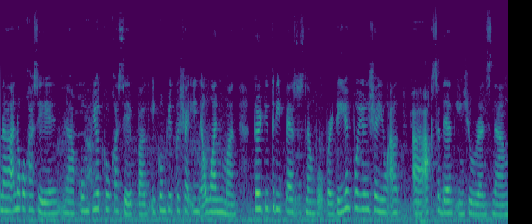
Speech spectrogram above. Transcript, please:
na ano ko kasi, na compute ko kasi, pag i-compute ko siya in a one month, 33 pesos lang po per day. Yun po yun siya yung ah, accident insurance ng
